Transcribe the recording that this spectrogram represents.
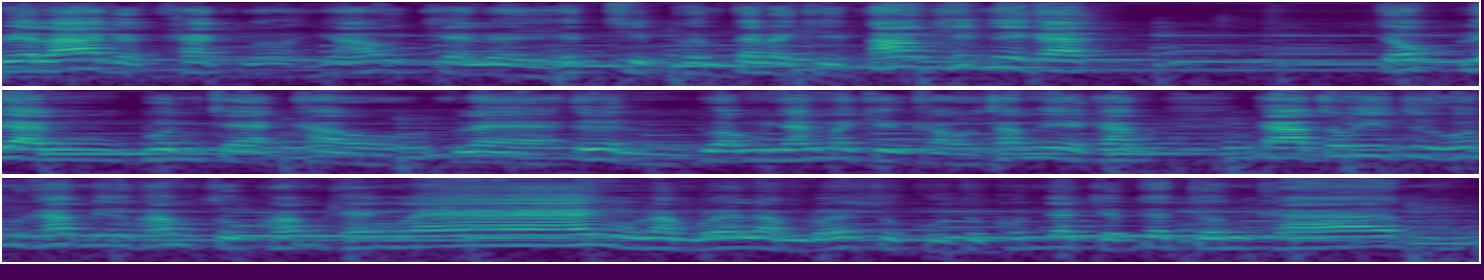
เวลาก็คักเนาะเงาวแค่เลยเฮ็ดคลิปเพิ่นแต่ละคลิปเอาคลิปนี้ก็จบเรื่องบุญแจกเข่าแหล่อื่น ดวงยันมากินเข่าซ้ำนี่ครับ การสวัสดีสุขคนครับ มีความสุขความแข็งแรงร่ำรวยร่ำรวยสุขุทุกคนอย่าเจ็บอย่าจนครับ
